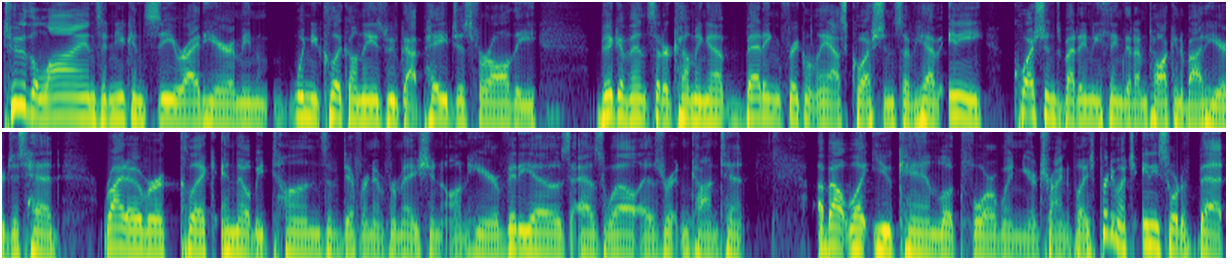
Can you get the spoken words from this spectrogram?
to the lines and you can see right here. I mean, when you click on these, we've got pages for all the big events that are coming up, betting frequently asked questions. So if you have any questions about anything that I'm talking about here, just head right over, click, and there'll be tons of different information on here, videos as well as written content about what you can look for when you're trying to place pretty much any sort of bet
